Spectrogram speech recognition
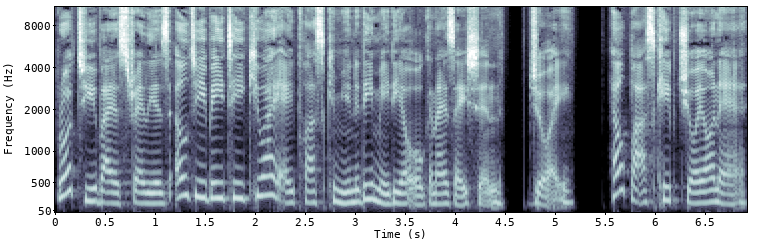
brought to you by Australia's LGBTQIA community media organisation, Joy. Help us keep Joy on air.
